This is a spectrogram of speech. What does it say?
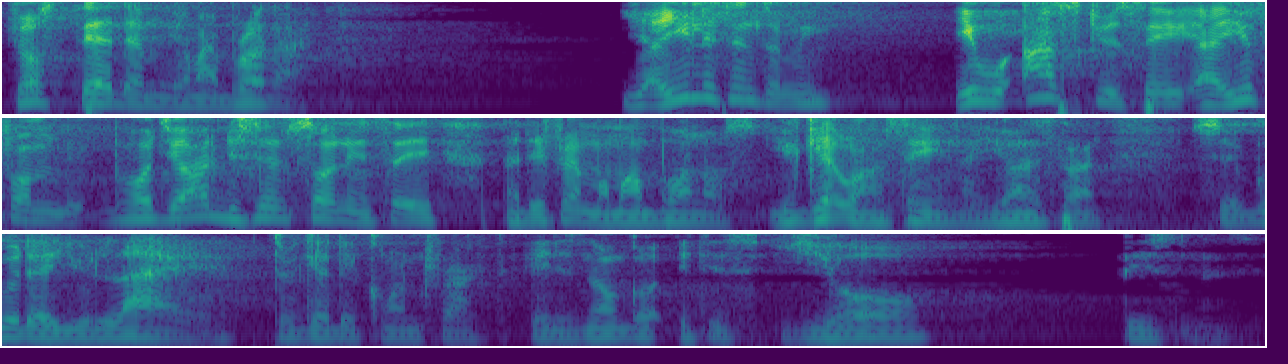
Just tell them you're my brother. Are you listening to me? He will ask you, say, Are you from, but you have the same son and say, A different mama bonus. You get what I'm saying? You understand? So you go there, you lie to get the contract. It is not God, it is your business.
